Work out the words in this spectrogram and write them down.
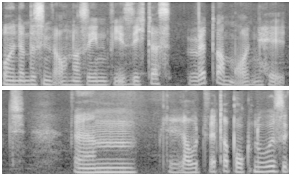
und dann müssen wir auch noch sehen, wie sich das Wetter morgen hält. Ähm, laut Wetterprognose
